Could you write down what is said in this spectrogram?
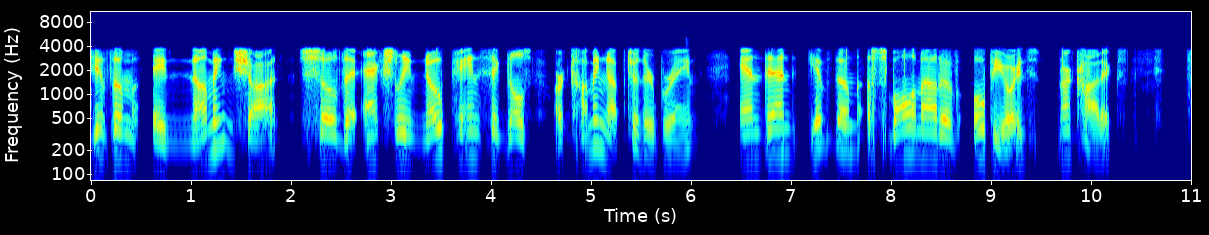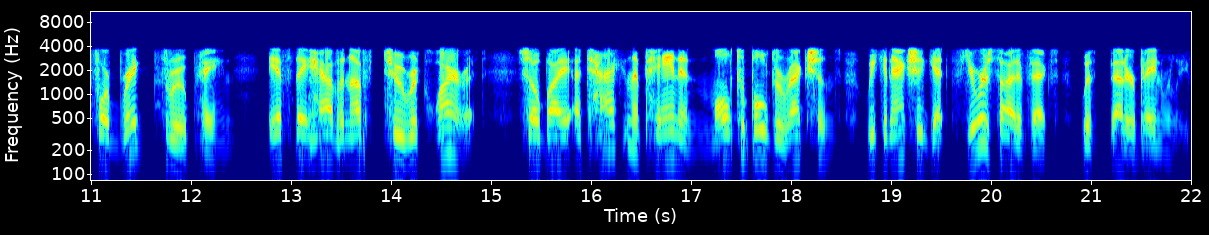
give them a numbing shot so that actually no pain signals are coming up to their brain, and then give them a small amount of opioids, narcotics, for breakthrough pain if they have enough to require it. So by attacking the pain in multiple directions, we can actually get fewer side effects with better pain relief.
